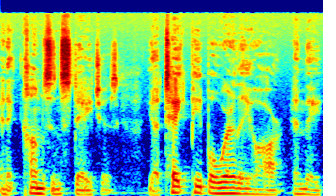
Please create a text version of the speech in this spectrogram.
and it comes in stages. You take people where they are, and they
